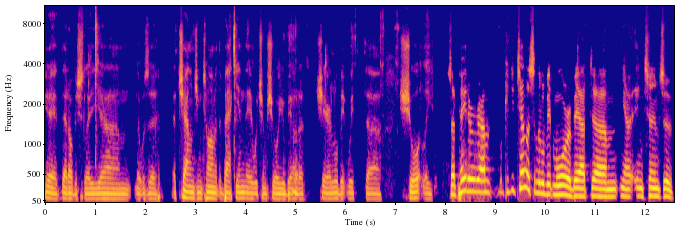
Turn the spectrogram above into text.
Yeah, that obviously um, that was a, a, challenging time at the back end there, which I'm sure you'll be able to share a little bit with uh, shortly. So, Peter, um, could you tell us a little bit more about, um, you know, in terms of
